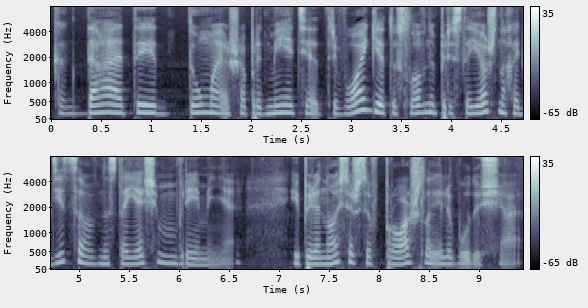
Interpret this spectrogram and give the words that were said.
Когда ты думаешь о предмете тревоги, то словно перестаешь находиться в настоящем времени и переносишься в прошлое или будущее.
